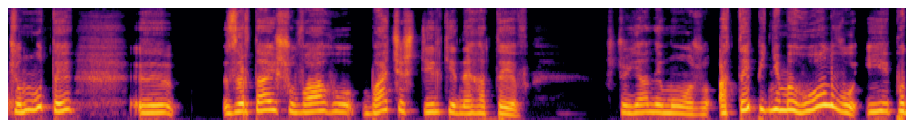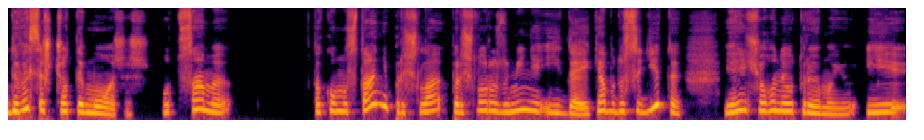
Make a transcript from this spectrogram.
Чому ти е, звертаєш увагу, бачиш тільки негатив, що я не можу, а ти підніми голову і подивися, що ти можеш. От саме в такому стані прийшла, прийшло розуміння і ідея. Як я буду сидіти, я нічого не отримаю. І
